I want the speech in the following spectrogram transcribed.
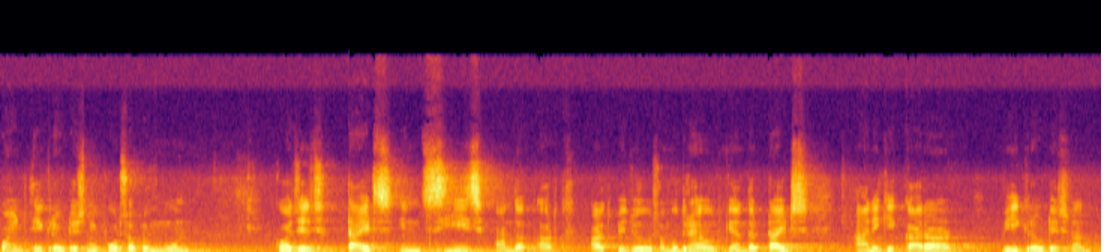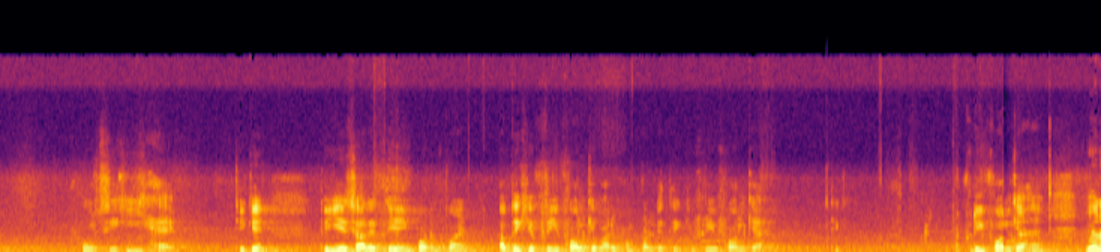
पॉइंट थे। Gravitational force of a moon causes tides in seas on the earth earth पे जो समुद्र है, उसके अंदर टाइड्स आने के कारण भी ग्रेविटेशनल फोर्स ही है। ठीक है? तो ये सारे थे इंपॉर्टेंट पॉइंट अब देखिए फ्री फॉल के बारे में हम पढ़ लेते हैं कि फ्री फॉल क्या है, ठीक फ्री फॉल क्या है? When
